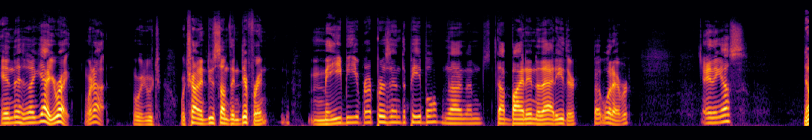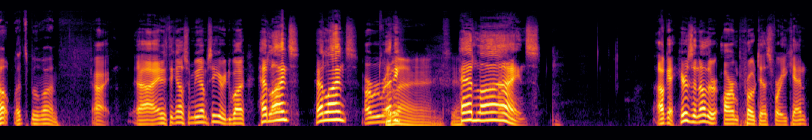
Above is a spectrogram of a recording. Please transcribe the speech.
in this. Like, yeah, you're right. We're not. We're, we're we're trying to do something different. Maybe represent the people. Not, I'm not buying into that either. But whatever. Anything else? No, let's move on. All right. Uh, anything else from UMC, or do you want headlines? Headlines? Are we ready? Headlines, yeah. Headlines. Okay, here's another armed protest for you, Ken.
